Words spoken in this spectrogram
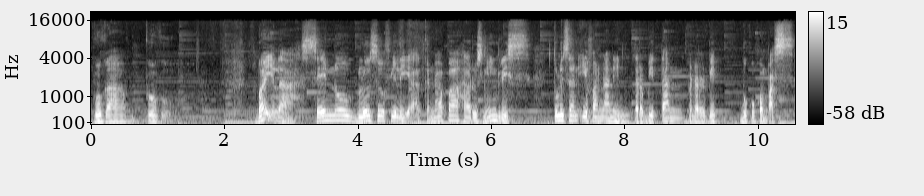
Buka Buku. Baiklah, Xenoglosophilia, kenapa harus nginggris? Tulisan Ivan Lanin, terbitan penerbit buku Kompas.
